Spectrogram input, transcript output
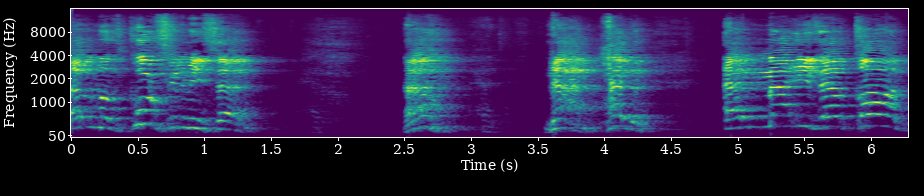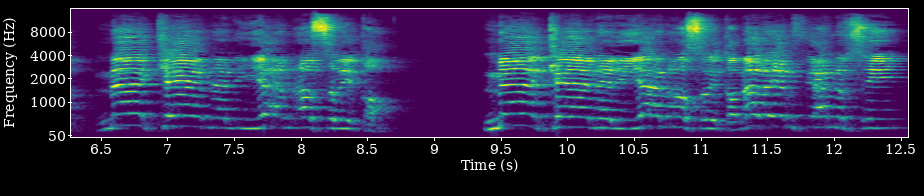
المذكور في المثال. ها؟ نعم حدث. أما إذا قال ما كان لي أن أسرق ما كان لي أن أسرق ماذا ينفي عن نفسه؟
